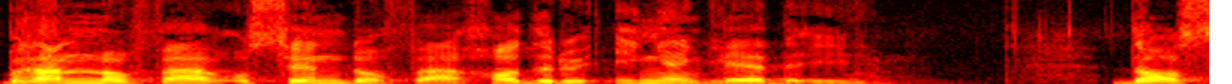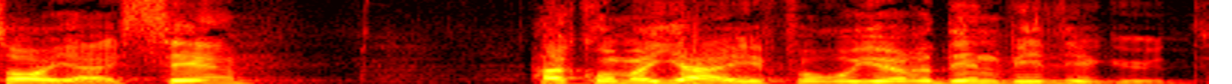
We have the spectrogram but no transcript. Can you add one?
Brennoffer og syndoffer hadde du ingen glede i. Da sa jeg, se, her kommer jeg for å gjøre din vilje, Gud.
